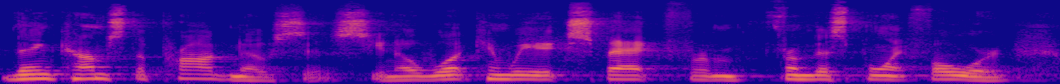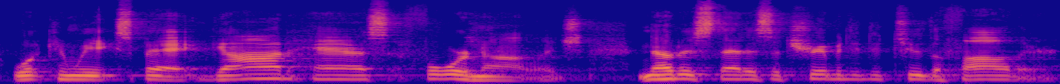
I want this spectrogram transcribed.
then comes the prognosis. You know, what can we expect from, from this point forward? What can we expect? God has foreknowledge. Notice that is attributed to the Father.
